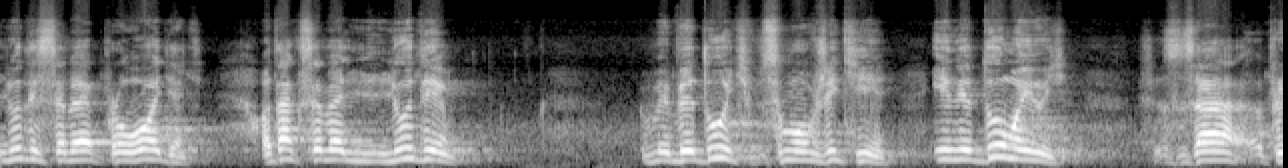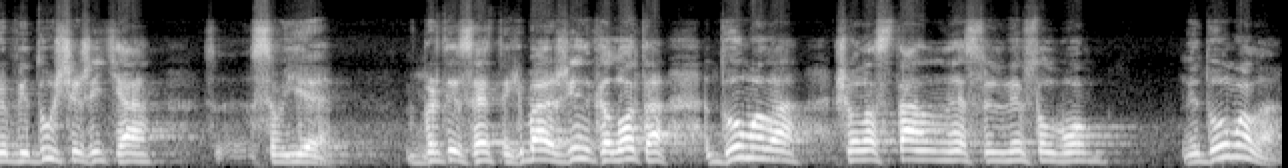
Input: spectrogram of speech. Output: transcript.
люди себе проводять, отак себе люди ведуть в своєму житті і не думають за предыдуще життя своє. Брати сестри, хіба жінка Лота думала, що вона стане сольним столбом? Не думала.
